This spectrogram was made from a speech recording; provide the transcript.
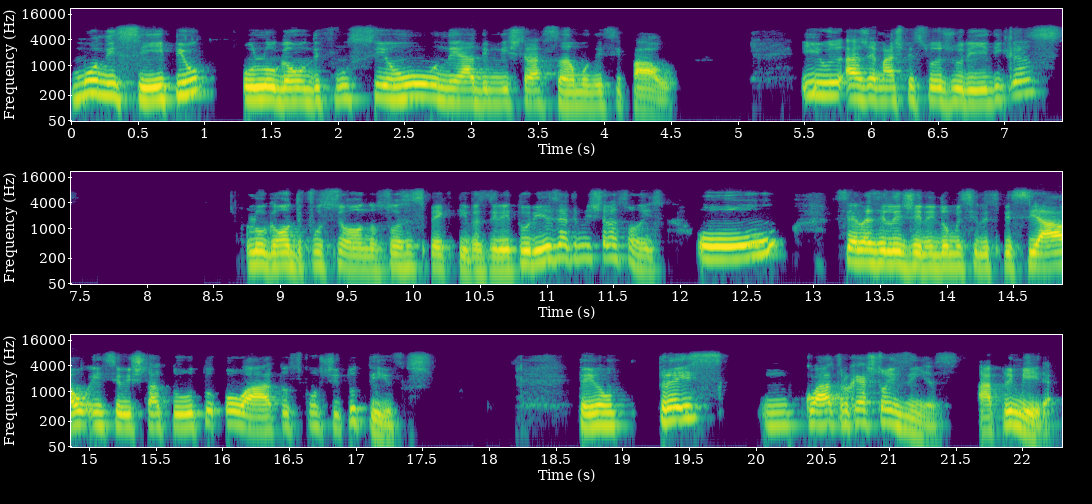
Município, o lugar onde funciona a administração municipal. E as demais pessoas jurídicas, lugar onde funcionam suas respectivas diretorias e administrações, ou se elas elegerem domicílio especial em seu estatuto ou atos constitutivos. Tenho três, quatro questõezinhas. A primeira,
